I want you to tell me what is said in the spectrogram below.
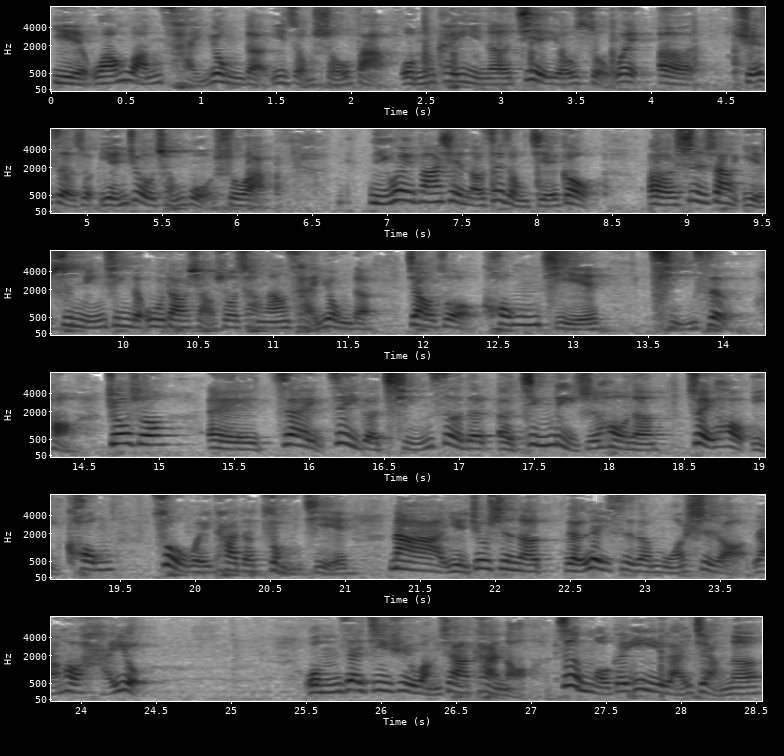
也往往采用的一种手法，我们可以呢借由所谓呃学者所研究成果说啊，你会发现呢这种结构。呃，事实上也是明星的悟道小说常常采用的，叫做空结情色，哈，就是说，诶，在这个情色的呃经历之后呢，最后以空作为它的总结，那也就是呢的类似的模式哦。然后还有，我们再继续往下看哦，这某个意义来讲呢，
